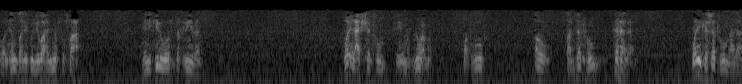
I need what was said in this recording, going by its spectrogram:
أو الحنطة لكل واحد نصف صاع يعني كيلو ونصف تقريبا. وإن عشتهم شيء مصنوع مطبوخ أو ردتهم كفى ذلك. وإن كستهم على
